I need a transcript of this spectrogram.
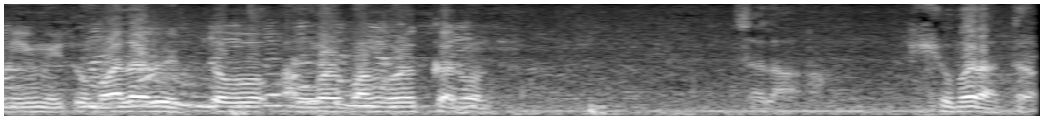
आणि मी तुम्हाला भेटतो आंघोळ पांघोळ करून. चला शुभरात्र.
